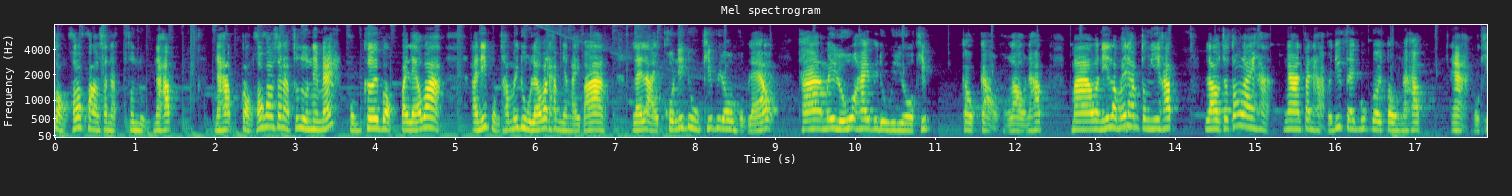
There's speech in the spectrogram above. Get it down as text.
กล่องข้อความสนับสนุนนะครับนะครับ กล่องข้อความสนับสนุนเห็นไหมผมเคยบอกไปแล้วว่า อันนี้ผมทำให้ดูแล้วว่าทำยังไงบ้าง หลาย ๆ คนที่ดูคลิปวิดีโอผมแล้ว ถ้าไม่รู้ให้ไปดูวิดีโอคลิปเก่าๆของเรานะครับ มาวันนี้เราไม่ทำตรงนี้ครับ เราจะต้องรายหางานปัญหาไปที่ Facebook โดยตรงนะครับ อ่าโอเค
